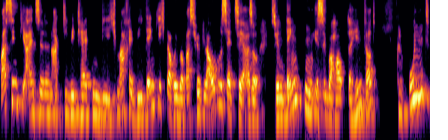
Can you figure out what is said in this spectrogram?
was sind die einzelnen Aktivitäten, die ich mache? Wie denke ich darüber? Was für Glaubenssätze, also was für ein Denken ist überhaupt dahinter? Und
